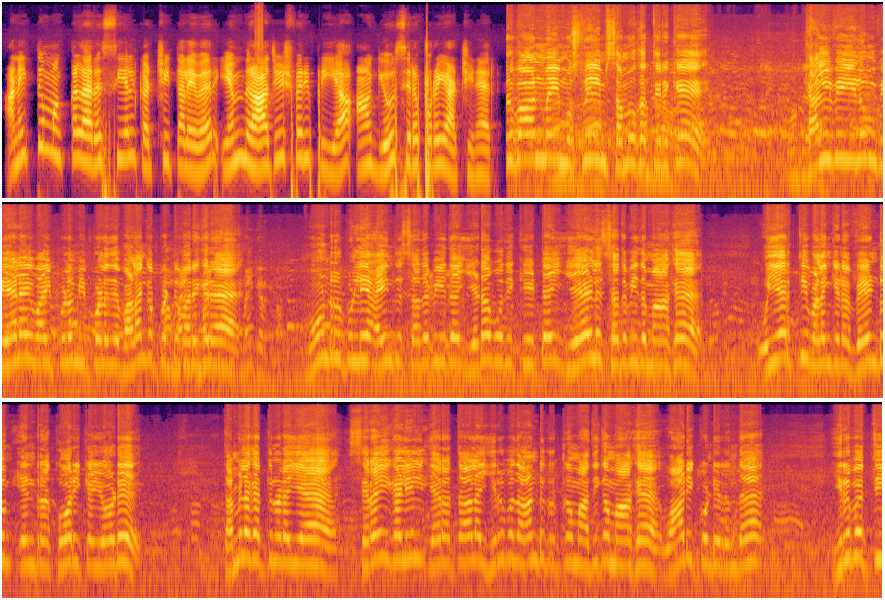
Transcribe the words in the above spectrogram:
அனைத்து மக்கள் அரசியல் கட்சி தலைவர் எம் ராஜேஸ்வரி பிரியா ஆகியோர் சிறப்புரையாற்றினர். சிறுபான்மை முஸ்லீம் சமூகத்திற்கு கல்வியிலும் வேலை வாய்ப்பிலும் இப்பொழுது வழங்கப்பட்டு வருகிற மூன்று புள்ளி ஐந்து சதவீத இடஒதுக்கீட்டை ஏழு சதவீதமாக உயர்த்தி வழங்கிட வேண்டும் என்ற கோரிக்கையோடு தமிழகத்தினுடைய சிறைகளில் ஏறத்தாழ இருபது ஆண்டுகளுக்கும் அதிகமாக வாடிக்கொண்டிருந்த இருபத்தி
